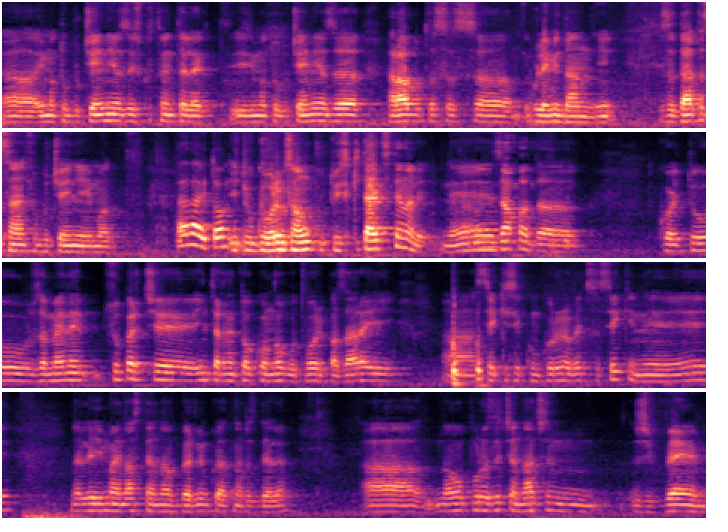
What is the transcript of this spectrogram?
а, имат обучение за изкуствен интелект, и имат обучение за работа с а, големи данни, за Data Science обучение имат. Да, да, и то... И тук говорим само по и с китайците, нали? Не е Запада, който за мен е супер, че интернет толкова много отвори пазара и а, всеки се конкурира вече с всеки. Не е, нали, има една стена в Берлин, която не разделя. А, много по различен начин живеем.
